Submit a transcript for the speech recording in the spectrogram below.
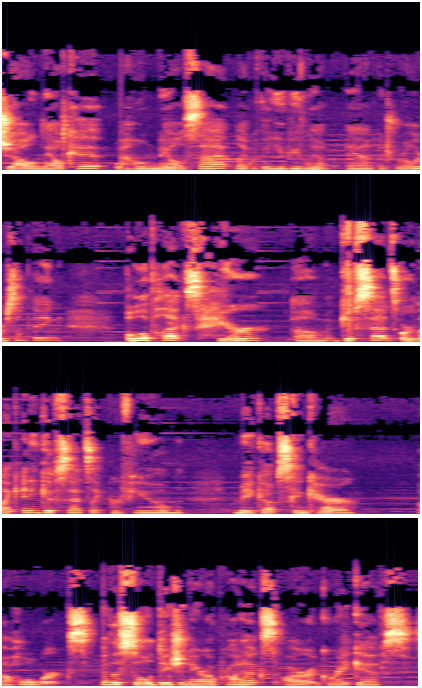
gel nail kit, a home nail set, like with a UV lamp and a drill or something. Olaplex hair um, gift sets or like any gift sets like perfume, makeup, skincare, the whole works. The Sol de Janeiro products are great gifts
